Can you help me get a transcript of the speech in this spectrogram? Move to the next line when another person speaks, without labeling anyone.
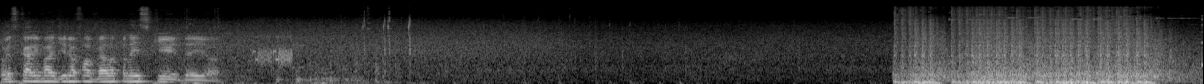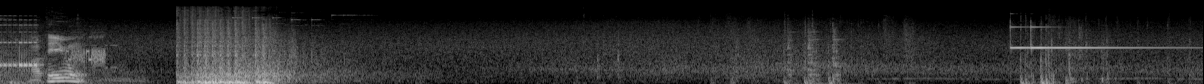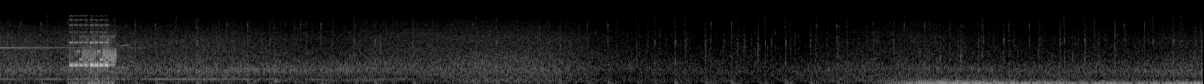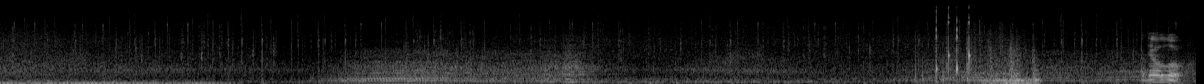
Dois caras invadiram a favela pela esquerda aí, ó. Matei um. O louco?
